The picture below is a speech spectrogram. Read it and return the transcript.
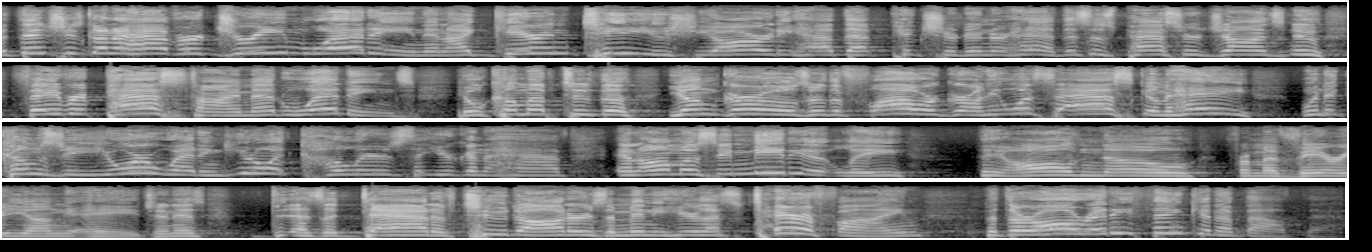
But then she's gonna have her dream wedding, and I guarantee you she already had that pictured in her head. This is Pastor John's new favorite pastime at weddings. He'll come up to the young girls or the flower girl, and he wants to ask them, Hey, when it comes to your wedding, do you know what colors that you're gonna have? And almost immediately, they all know from a very young age. And as, as a dad of two daughters, and many here, that's terrifying, but they're already thinking about that.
